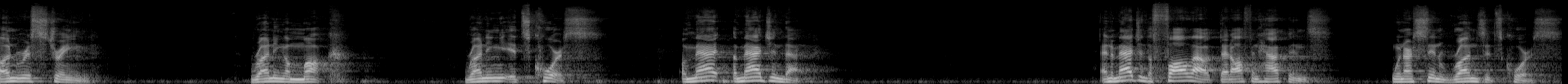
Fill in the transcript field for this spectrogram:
unrestrained running amok, running its course. Ima- imagine that. And imagine the fallout that often happens when our sin runs its course.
